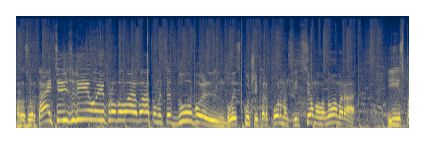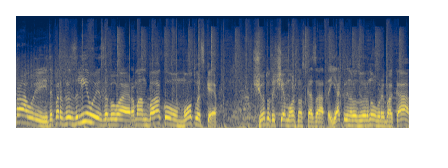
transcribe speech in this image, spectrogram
Розвертається і з лівої пробиває Бакум. І це дубль. Блискучий перформанс від сьомого номера. І з правої. І тепер вже з лівої забиває Роман Бакум. Оплески. Що тут іще можна сказати? Як він розвернув рибака,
